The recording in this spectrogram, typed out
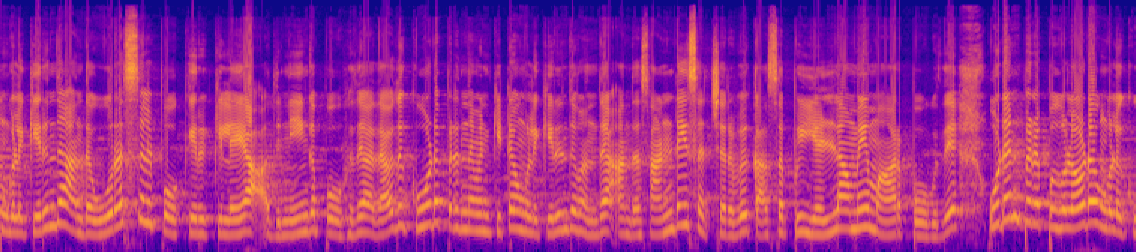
உங்களுக்கு இருந்த அந்த உரசல் போக்கு இருக்கு இல்லையா? அது நீங்க போகுது. அதாவது கூட பிறந்தவன் கிட்ட உங்களுக்கு இருந்து வந்த அந்த சண்டை சச்சரவு கசப்பு எல்லாமே மாறப்போகுது. உடன்பிறப்புகளோட உங்களுக்கு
